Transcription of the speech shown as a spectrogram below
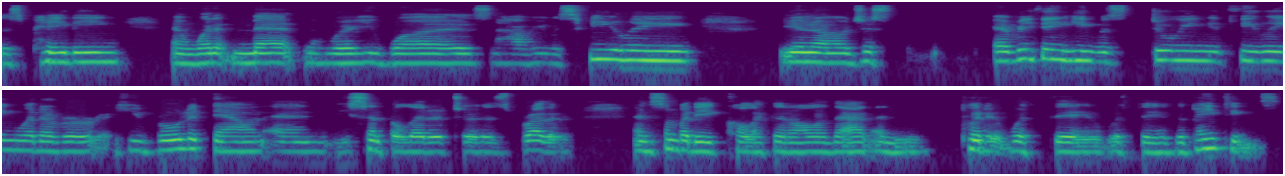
this painting and what it meant and where he was and how he was feeling you know just everything he was doing and feeling whatever he wrote it down and he sent the letter to his brother and somebody collected all of that and put it with the with the the paintings.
